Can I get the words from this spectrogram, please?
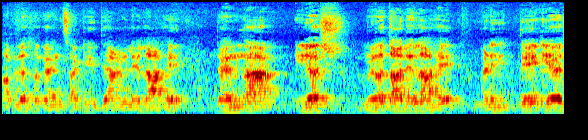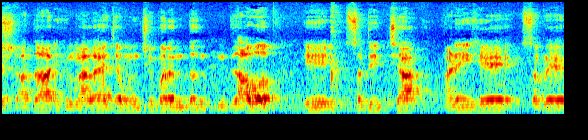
आपल्या सगळ्यांसाठी इथे आणलेलं आहे. त्यांना यश मिळत आलेलं आहे आणि ते यश आता हिमालयाच्या उंचीपर्यंत जावं ही सदिच्छा आणि हे सगळे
